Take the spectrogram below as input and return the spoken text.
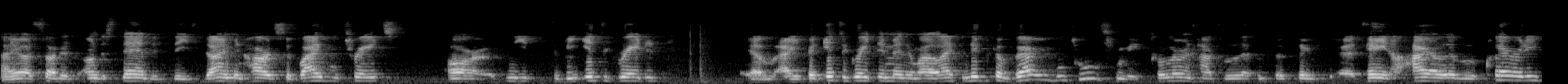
I uh, started to understand these diamond hard survival traits are need to be integrated um, I can integrate them into my life, and they become valuable tools for me to learn how to, to attain a higher level of clarity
